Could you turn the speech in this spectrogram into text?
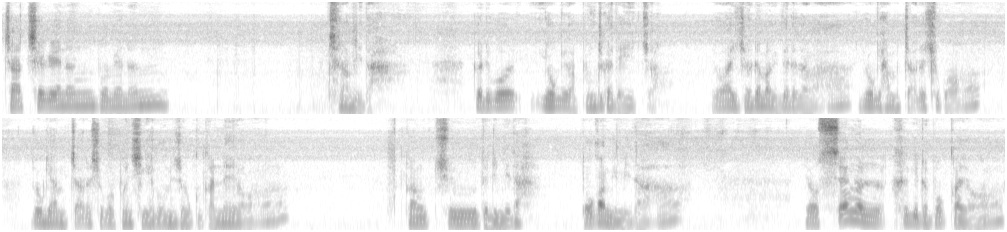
좌측에는 보면은 칠합니다. 그리고 여기가 분지가 되어 있죠. 요 아이 저렴하게 내려다가 여기 한번 자르시고 여기 한번 자르시고 번식해 보면 좋을 것 같네요. 강추 드립니다. 도감입니다. 요 생을 크기를 볼까요?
